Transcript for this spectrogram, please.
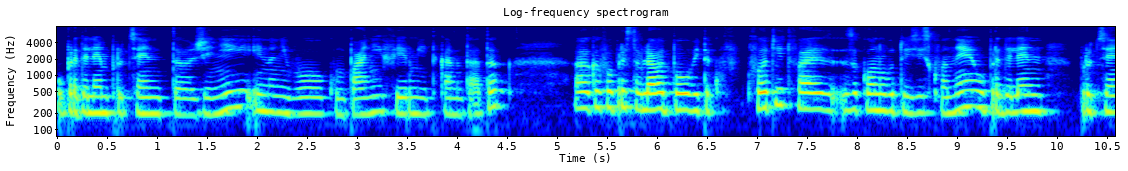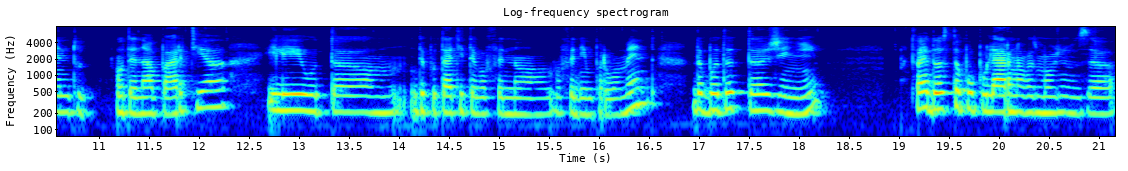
определен процент а, жени и на ниво компании, фирми и така нататък. А, какво представляват половите квоти? Това е законовото изискване, определен процент от, от една партия или от а, депутатите в, едно, в един парламент да бъдат а, жени. Това е доста популярна възможност за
